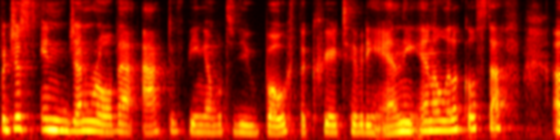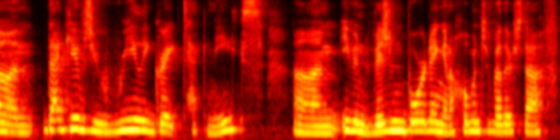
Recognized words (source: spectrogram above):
but just in general, that act of being able to do both the creativity and the analytical stuff, um, that gives you really great techniques, um, even vision boarding and a whole bunch of other stuff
